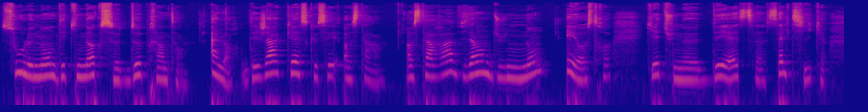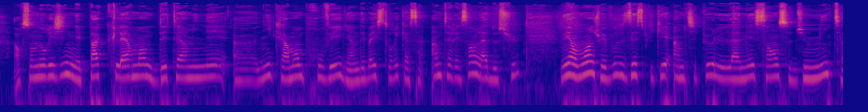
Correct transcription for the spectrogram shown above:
sous le nom d'équinoxe de printemps. Alors, déjà, qu'est-ce que c'est Ostara? Ostara vient du nom Qui est une déesse celtique. Alors son origine n'est pas clairement déterminée euh, ni clairement prouvée, il y a un débat historique assez intéressant là-dessus. Néanmoins, je vais vous expliquer un petit peu la naissance du mythe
